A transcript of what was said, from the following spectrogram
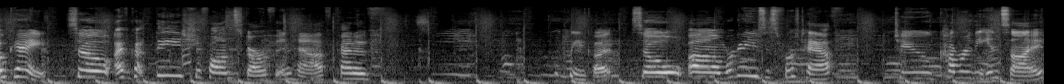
Okay, so I've cut the chiffon scarf in half, kind of cut. So um, we're going to use this first half to cover the inside.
